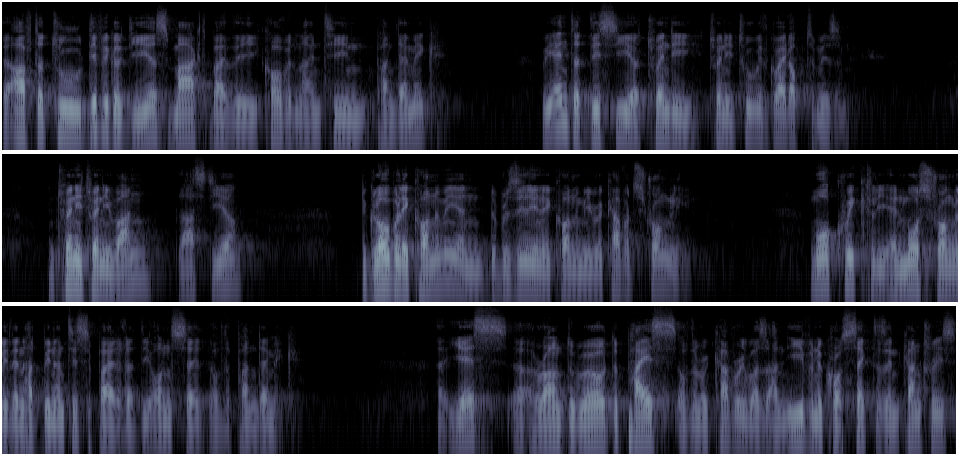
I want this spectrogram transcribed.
Uh, after two difficult years marked by the COVID-19 pandemic, we entered this year 2022 with great optimism. In 2021, last year, the global economy and the Brazilian economy recovered strongly, more quickly and more strongly than had been anticipated at the onset of the pandemic. Uh, yes, uh, around the world, the pace of the recovery was uneven across sectors and countries,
